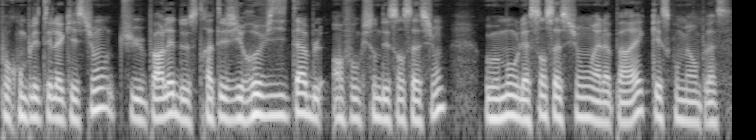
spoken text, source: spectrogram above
Pour compléter la question, tu parlais de stratégie revisitable en fonction des sensations. Au moment où la sensation elle apparaît, qu'est-ce qu'on met en place?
